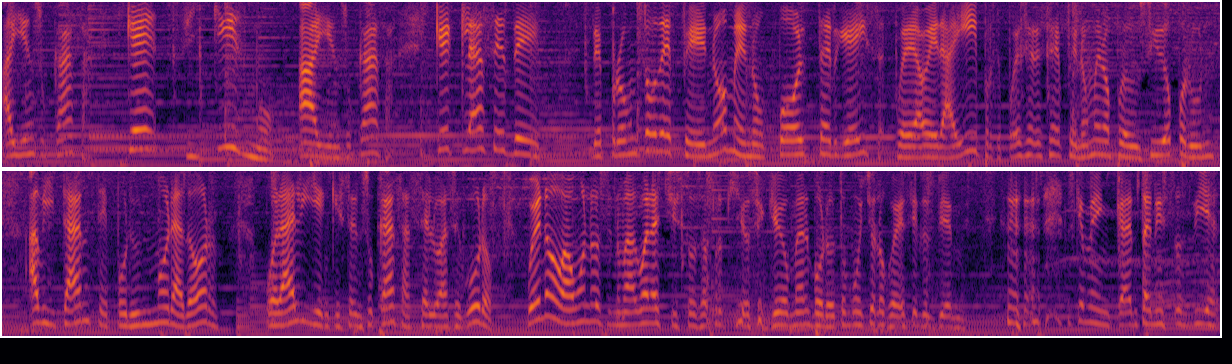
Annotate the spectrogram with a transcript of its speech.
hay en su casa, qué psiquismo hay en su casa, qué clase de de pronto de fenómeno poltergeist puede haber ahí, porque puede ser ese fenómeno producido por un habitante, por un morador, por alguien que está en su casa, se lo aseguro. Bueno, vámonos, no me hago la chistosa porque yo sé que yo me alboroto mucho los jueves y los viernes. es que me encantan estos días.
